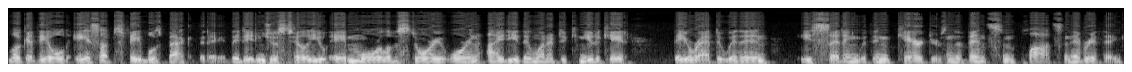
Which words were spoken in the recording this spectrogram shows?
Look at the old Aesop's fables back in the day. They didn't just tell you a moral of a story or an idea they wanted to communicate. They wrapped it within a setting, within characters and events and plots and everything,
